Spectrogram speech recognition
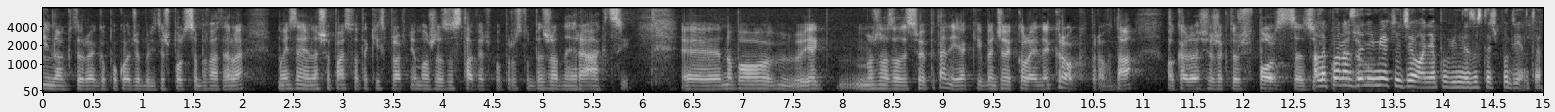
i na którego pokładzie byli też polscy obywatele. Moim zdaniem nasze państwo takich spraw nie może zostawiać po prostu bez żadnej reakcji. E, No bo jak, można zadać sobie pytanie, jaki będzie kolejny krok, prawda? Okaże się, że ktoś w Polsce coś Ale pana zdaniem jakie działania powinny zostać podjęte?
